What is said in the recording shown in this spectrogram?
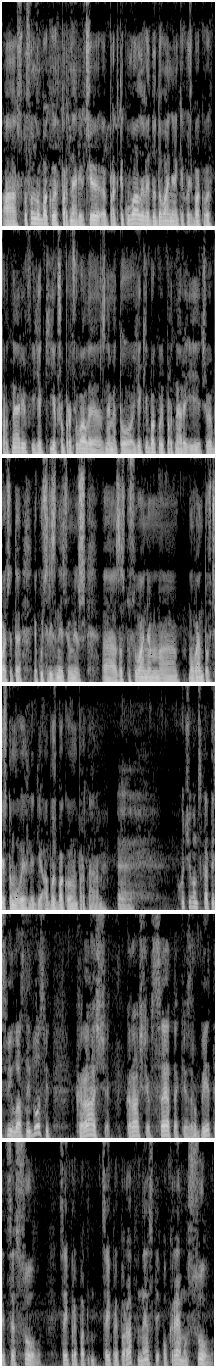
А стосовно бакових партнерів, чи е, практикували ви додавання якихось бакових партнерів? Які, якщо працювали з ними, то які бакові партнери? І чи ви бачите якусь різницю між е, застосуванням е, Movento в чистому вигляді або з баковими партнерами? Е, хочу вам сказати свій власний досвід. Краще, краще все-таки зробити це соло. Цей препарат, цей препарат внести окремо соло.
